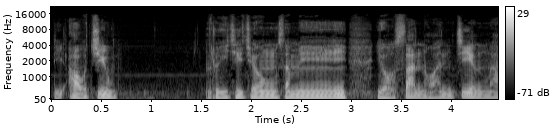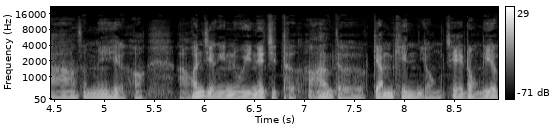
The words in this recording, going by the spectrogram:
伫澳洲。对即种什物友善环境啦，什物迄吼啊，反正因为因诶一套啊，着减轻用即农药，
